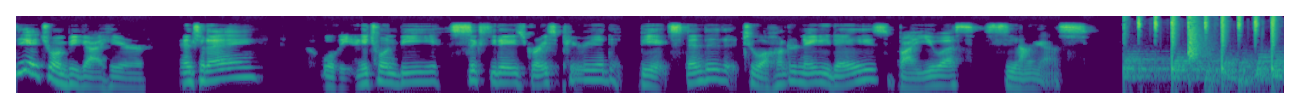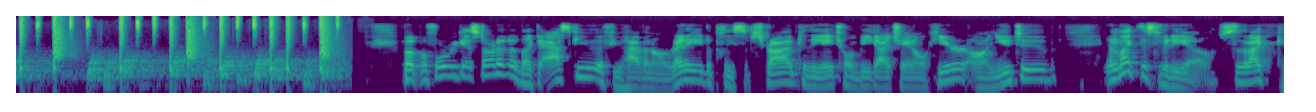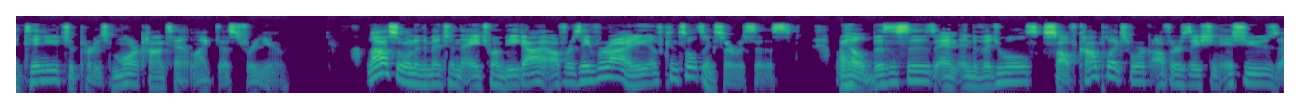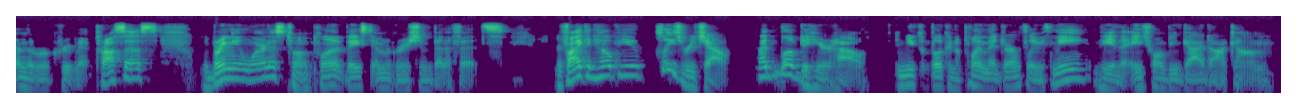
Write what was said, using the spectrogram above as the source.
The H-1B guy here. And today, will the H-1B 60 days grace period be extended to 180 days by US CIS? But before we get started, I'd like to ask you, if you haven't already, to please subscribe to the H1B Guy channel here on YouTube and like this video so that I can continue to produce more content like this for you. I also wanted to mention the H1B Guy offers a variety of consulting services. I help businesses and individuals solve complex work authorization issues and the recruitment process, bringing awareness to employment based immigration benefits. If I can help you, please reach out. I'd love to hear how, and you can book an appointment directly with me via the h1bguy.com.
